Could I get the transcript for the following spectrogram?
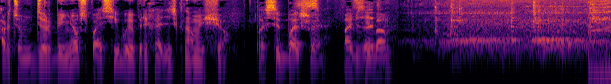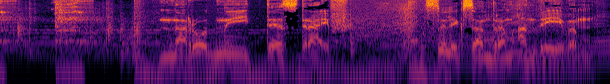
Артем Дербенев. Спасибо и приходите к нам еще. Спасибо большое. Спасибо. Народный тест-драйв с Александром Андреевым.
